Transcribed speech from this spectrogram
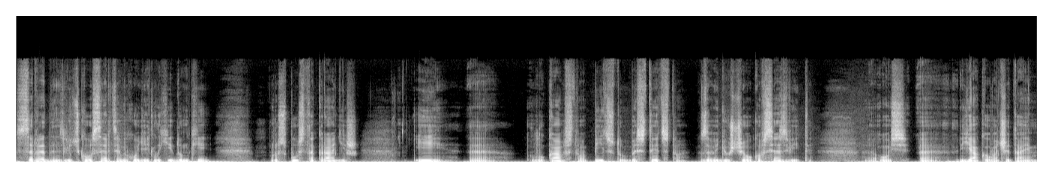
зсередини з людського серця виходять лихі думки, розпуста, крадіж і е, лукавство, підступ, безстидство, заведюще око, все звідти. Ось е, Якова читаємо.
